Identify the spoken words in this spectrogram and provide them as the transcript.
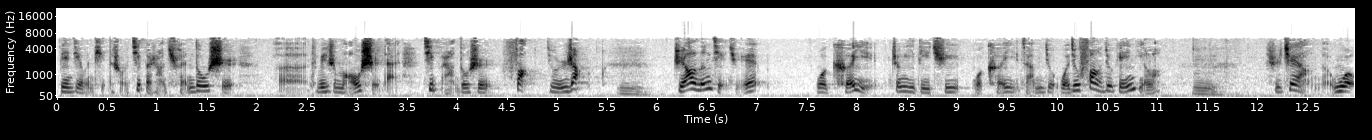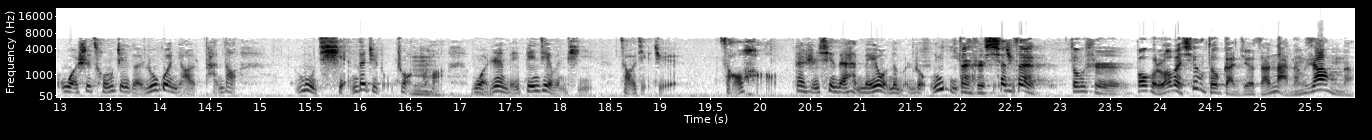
边界问题的时候，基本上全都是。呃，特别是毛时代，基本上都是放，就是让。嗯。只要能解决，我可以争议地区，我可以，咱们就我就放就给你了。嗯。是这样的，我我是从这个，如果你要谈到目前的这种状况，我认为边界问题早解决早好，但是现在还没有那么容易。但是现在都是包括老百姓都感觉咱哪能让呢？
